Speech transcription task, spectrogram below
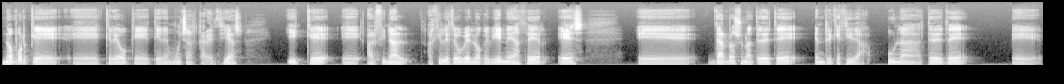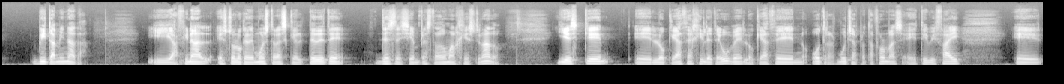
No porque eh, creo que tiene muchas carencias y que eh, al final Agile TV lo que viene a hacer es eh, darnos una TDT enriquecida, una TDT vitaminada. Y al final esto lo que demuestra es que el TDT desde siempre ha estado mal gestionado. Y es que lo que hace Agile TV, lo que hacen otras muchas plataformas, TVFi, eh,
